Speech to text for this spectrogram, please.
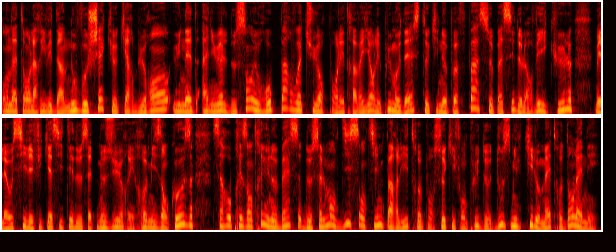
on attend l'arrivée d'un nouveau chèque carburant, une aide annuelle de 100 euros par voiture pour les travailleurs les plus modestes qui ne peuvent pas se passer de leur véhicule. Mais là aussi, l'efficacité de cette mesure est remise en cause. Ça représenterait une baisse de seulement 10 centimes par litre pour ceux qui font plus de 12 000 km dans l'année.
